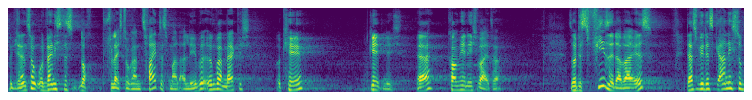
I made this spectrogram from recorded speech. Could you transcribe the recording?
Begrenzung. Und wenn ich das noch vielleicht sogar ein zweites Mal erlebe, irgendwann merke ich, okay, geht nicht, ja, komm hier nicht weiter. So, das Fiese dabei ist, dass wir das gar nicht so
